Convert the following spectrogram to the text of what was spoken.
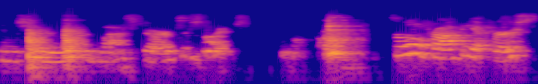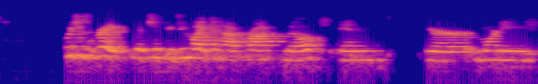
into the glass jar for storage. It's a little frothy at first, which is great, which if you do like to have froth milk in your morning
